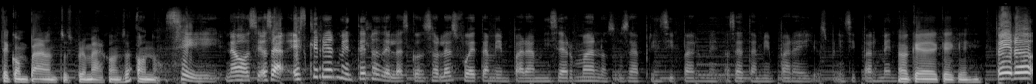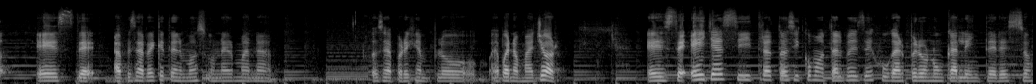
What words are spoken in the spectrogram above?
te compraron tus primeras consolas o no? Sí, no, sí, o sea, es que realmente lo de las consolas fue también para mis hermanos, o sea, principalmente, o sea, también para ellos principalmente. Ok, ok, ok. Pero, este, a pesar de que tenemos una hermana, o sea, por ejemplo, eh, bueno, mayor, este, ella sí trató así como tal vez de jugar, pero nunca le interesó.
